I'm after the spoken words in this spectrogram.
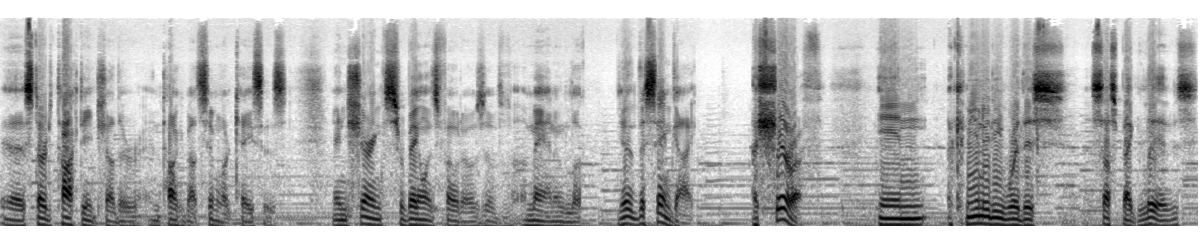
uh, started talking to each other and talking about similar cases and sharing surveillance photos of a man who looked you know, the same guy. A sheriff in a community where this suspect lives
